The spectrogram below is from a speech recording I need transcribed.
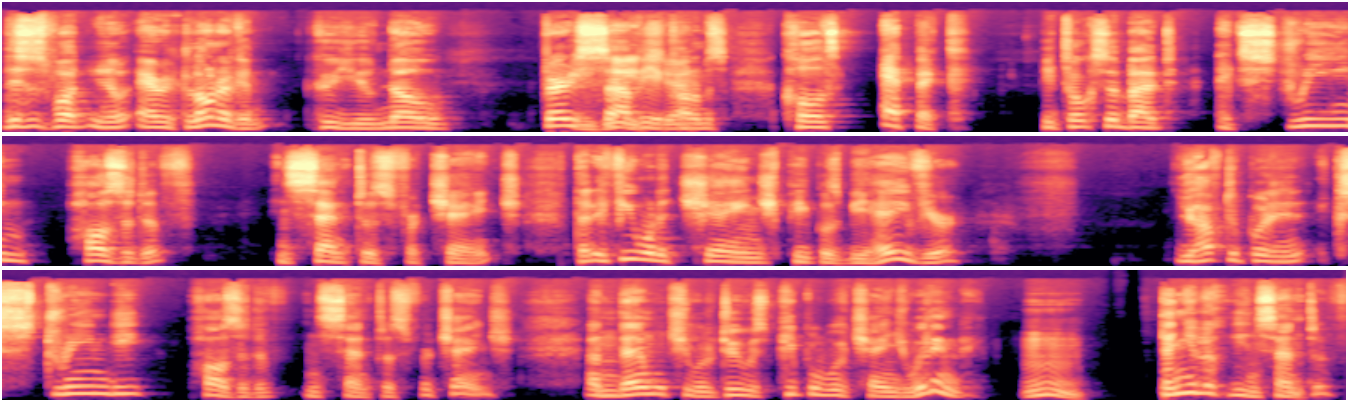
This is what, you know, Eric Lonergan, who you know, very savvy Indeed, yeah. economist, calls EPIC. He talks about extreme positive incentives for change. That if you want to change people's behavior, you have to put in extremely positive incentives for change. And then what you will do is people will change willingly. Mm. Then you look at the incentive.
